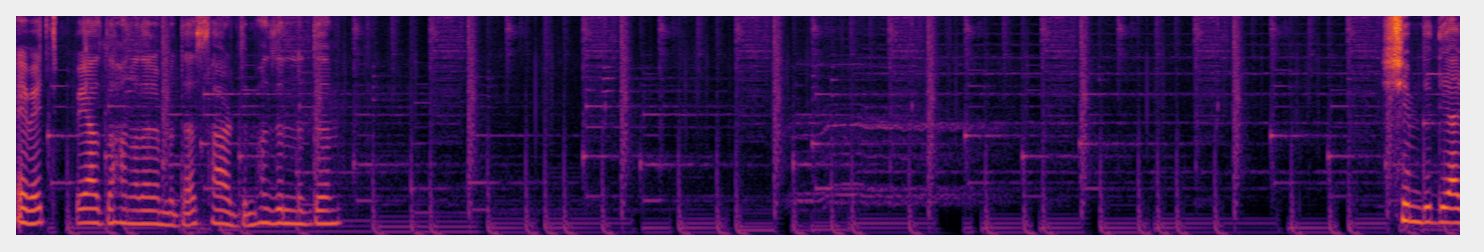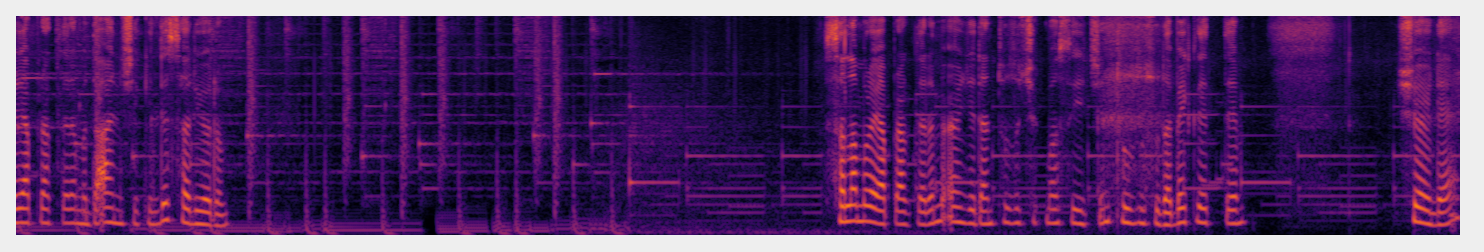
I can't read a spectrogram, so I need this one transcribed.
Evet, beyaz lahanalarımı da sardım, hazırladım. Şimdi diğer yapraklarımı da aynı şekilde sarıyorum. Salamura yapraklarımı önceden tuzu çıkması için tuzlu suda beklettim. Şöyle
